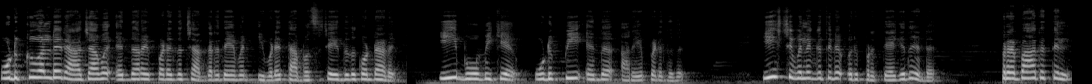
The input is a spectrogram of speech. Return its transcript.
ഉടുക്കുകളുടെ രാജാവ് എന്നറിയപ്പെടുന്ന ചന്ദ്രദേവൻ ഇവിടെ തപസ് ചെയ്തത് കൊണ്ടാണ് ഈ ഭൂമിക്ക് ഉടുപ്പി എന്ന് അറിയപ്പെടുന്നത്. ഈ ശിവലിംഗത്തിന് ഒരു പ്രത്യേകതയുണ്ട്. പ്രഭാതത്തിൽ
